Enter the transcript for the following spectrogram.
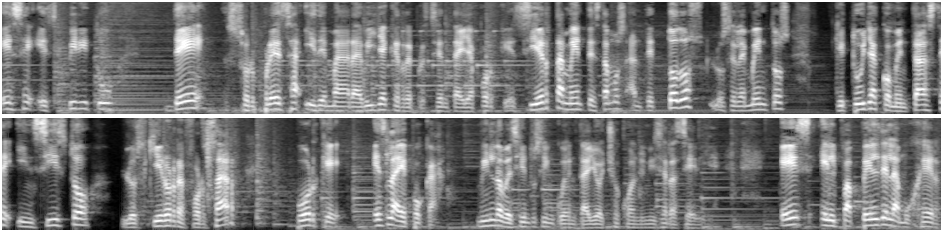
ese espíritu de sorpresa y de maravilla que representa ella, porque ciertamente estamos ante todos los elementos que tú ya comentaste, insisto, los quiero reforzar porque es la época, 1958, cuando inicia la serie. Es el papel de la mujer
